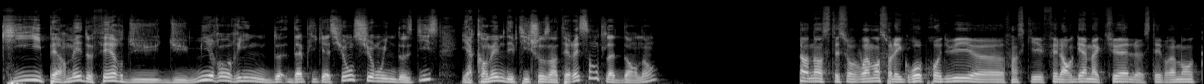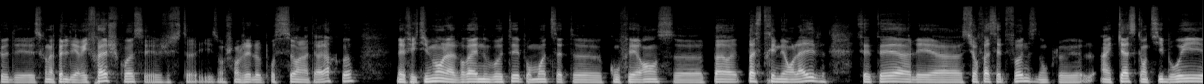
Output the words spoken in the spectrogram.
qui permet de faire du, du mirroring d'applications sur Windows 10. Il y a quand même des petites choses intéressantes là-dedans, non? Non, non, c'était vraiment sur les gros produits. Euh, enfin, ce qui fait leur gamme actuelle, c'était vraiment que ce qu'on appelle des refresh, quoi. C'est juste, euh, ils ont changé le processeur à l'intérieur, quoi. Mais effectivement, la vraie nouveauté pour moi de cette euh, conférence, pas, pas streamée en live, c'était les Surface Headphones, donc un casque anti-bruit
